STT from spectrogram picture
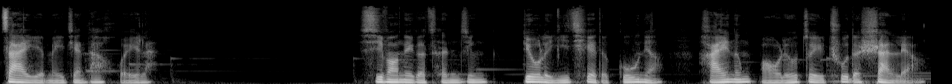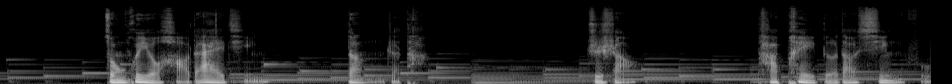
再也没见他回来。希望那个曾经丢了一切的姑娘，还能保留最初的善良。总会有好的爱情等着他。至少，他配得到幸福。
